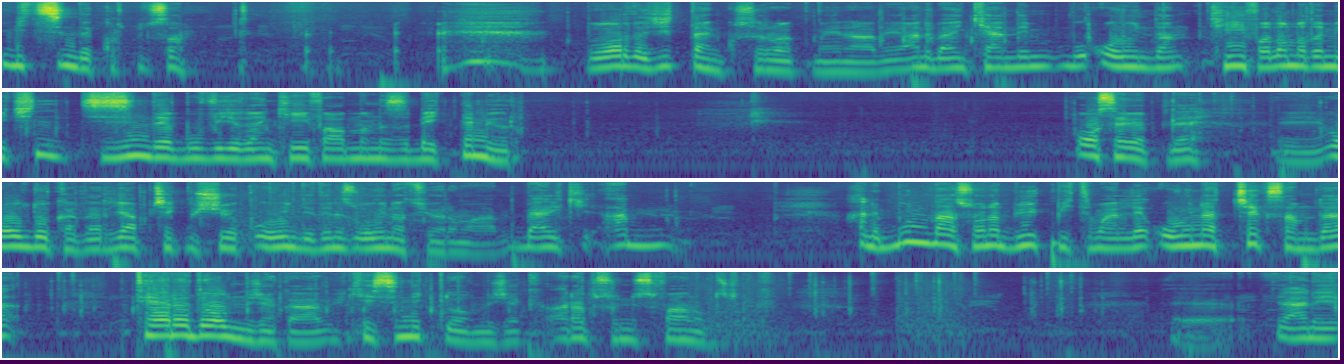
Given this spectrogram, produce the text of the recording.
Bitsin de kurtulsam. bu arada cidden kusura bakmayın abi. Yani ben kendim bu oyundan keyif alamadığım için sizin de bu videodan keyif almanızı beklemiyorum. O sebeple e, olduğu kadar yapacak bir şey yok. Oyun dediniz oyun atıyorum abi. Belki abi, hani bundan sonra büyük bir ihtimalle oyun atacaksam da TR'de olmayacak abi. Kesinlikle olmayacak. Arap sunucusu falan olacak. E, yani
